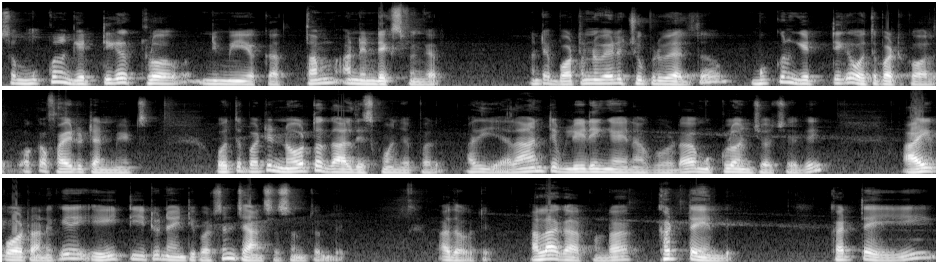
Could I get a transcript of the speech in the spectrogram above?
సో ముక్కును గట్టిగా క్లో మీ యొక్క థమ్ అండ్ ఇండెక్స్ ఫింగర్ అంటే బొటన వేలు చూపుడు వేలుతో ముక్కును గట్టిగా ఒత్తి పట్టుకోవాలి. ఒక ఫైవ్ టు టెన్ మినిట్స్. ఒత్తిపట్టి నోటితో గాలి తీసుకోమని చెప్పాలి. అది ఎలాంటి బ్లీడింగ్ అయినా కూడా ముక్కులోంచి వచ్చేది ఆగిపోవటానికి eighty to ninety percent chances ఉంటుంది. అదొకటి. అలా కాకుండా కట్ అయింది. కట్ అయ్యి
